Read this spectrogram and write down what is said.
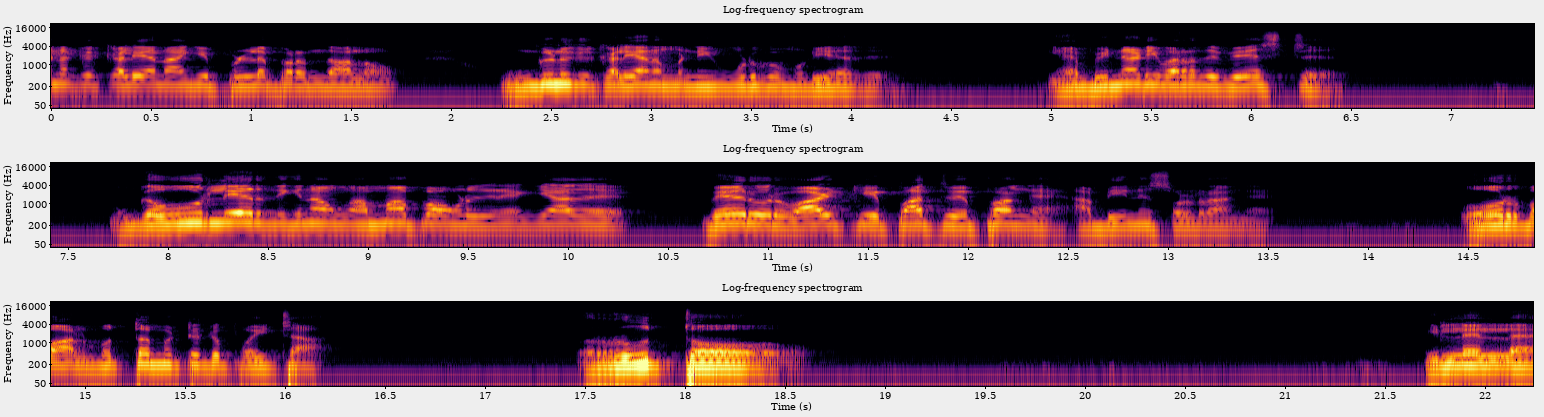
எனக்கு கல்யாணம் ஆகி பிள்ளை பிறந்தாலும் உங்களுக்கு கல்யாணம் பண்ணி கொடுக்க முடியாது. என் பின்னாடி வர்றது வேஸ்ட்டு உங்கள் ஊர்லேயே இருந்தீங்கன்னா உங்கள் அம்மா அப்பா உங்களுக்கு எங்கேயாவது வேறொரு வாழ்க்கையை பார்த்து வைப்பாங்க அப்படின்னு சொல்கிறாங்க ஓர்பால் முத்தமிட்டுட்டு போயிட்டா. ரூத்தோ. இல்லை இல்லை.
